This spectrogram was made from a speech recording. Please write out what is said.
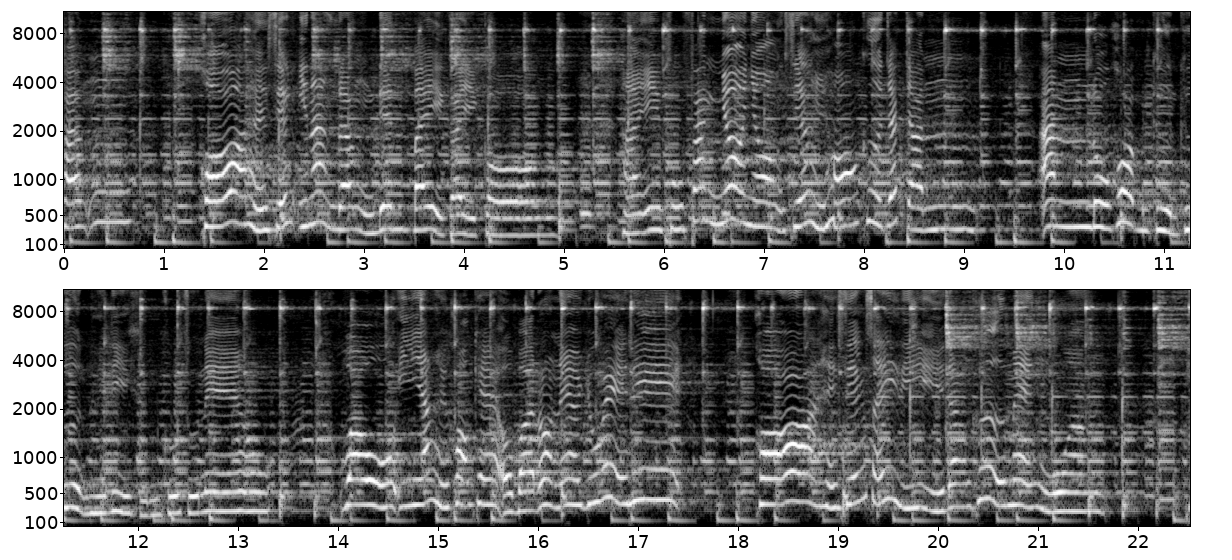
ขังขอให้เสียงอีนางดังเด่นไปไกลกอง ให้ผู้ฟังย่อยองเสียงให้ห้องคือจักจันอัน ดูข้อมันคืนคืนให้ดีขึ้นคู่สูแนวเว้าอีหยังให้คล่องแคล่วบาดรอนแนวอยู่เวทีขอให้เสียงใสดีดังคือแมงงวงไผ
